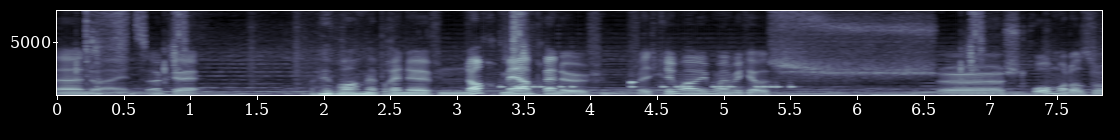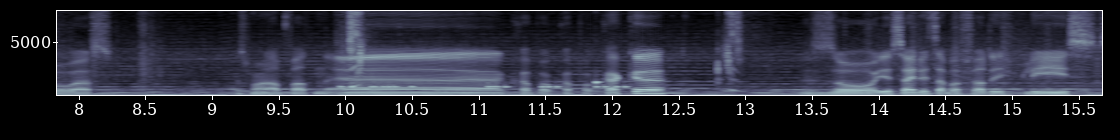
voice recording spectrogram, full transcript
Äh, nur eins. Okay. Wir brauchen mehr Brennöfen. Noch mehr Brennöfen. Vielleicht kriegen wir irgendwann welche aus Sch äh, Strom oder sowas. Muss mal abwarten. Äh, Kappa, Kappa, Kacke. So, ihr seid jetzt aber fertig, please.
